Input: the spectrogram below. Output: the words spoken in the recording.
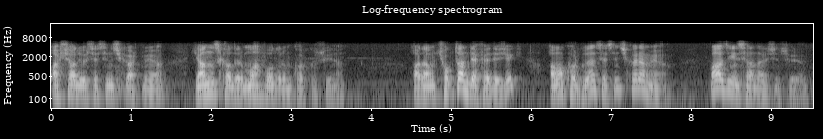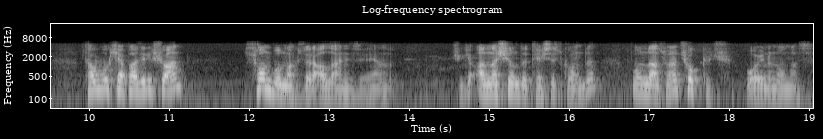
Aşağılıyor sesini çıkartmıyor. Yalnız kalırım, mahvolurum korkusuyla. Adamı çoktan def edecek ama korkudan sesini çıkaramıyor. Bazı insanlar için söylüyorum. Tabi bu kepazelik şu an son bulmak üzere Allah'ın izniyle. Yani çünkü anlaşıldı, teşhis kondu. Bundan sonra çok güç bu oyunun olması.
